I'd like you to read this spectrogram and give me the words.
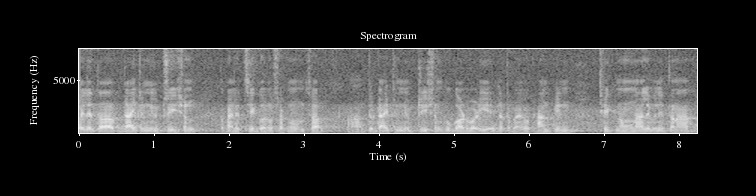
पहिले त डाइट एन्ड न्युट्रिसन तपाईँले चेक गर्न सक्नुहुन्छ। त्यो डाइट एन्ड न्युट्रिसनको गडबडी होइन तपाईँको खानपिन ठिक नहुनाले पनि तनाव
